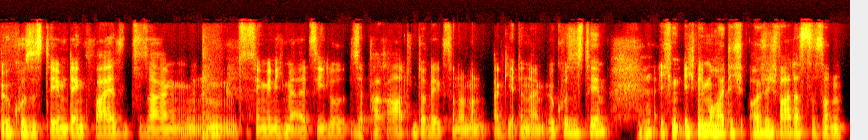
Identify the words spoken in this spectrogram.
Ökosystem-Denkweise zu sagen, hm, es ist irgendwie nicht mehr als Silo separat unterwegs, sondern man agiert in einem Ökosystem. Mhm. Ich, ich, nehme heute häufig wahr, dass das so ein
